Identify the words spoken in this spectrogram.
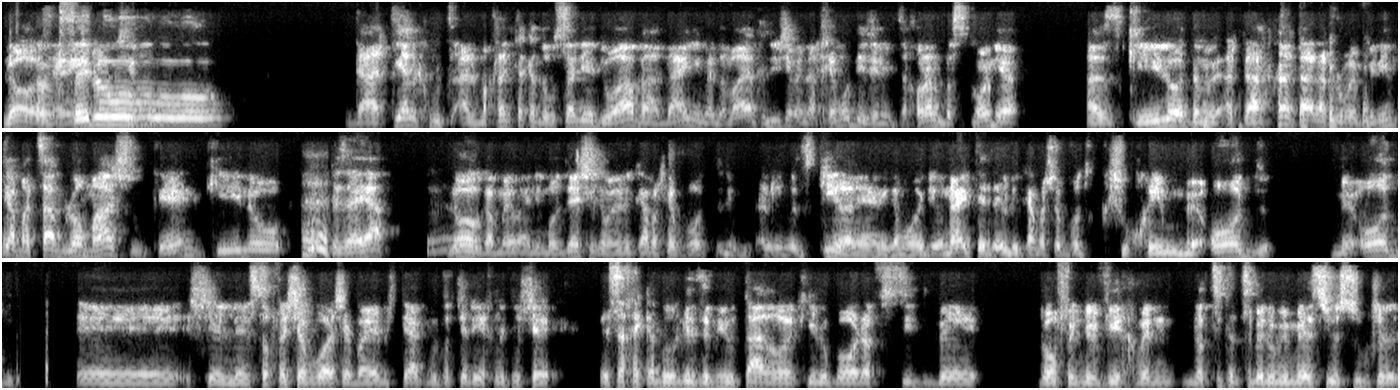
לא, זה- אפילו... דעתי על, קבוצ... על מחלקת הכדורסל ידועה, ועדיין אם הדבר היחידי שמנחם אותי זה ניצחון על בסקוניה, אז כאילו אתה, אתה, אתה, אנחנו מבינים כי המצב לא משהו, כן? כאילו, וזה היה, לא, גם אני מודה שגם היו לי כמה שבועות, אני, אני מזכיר, אני, אני גם אוהד יונייטד, היו לי כמה שבועות קשוחים מאוד, מאוד, אה, של סופי שבוע שבהם שתי הקבוצות שלי החליטו שלשחק כדורגל זה מיותר, כאילו בואו נפסיד באופן מביך ונוציא את עצמנו מאיזשהו סוג של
